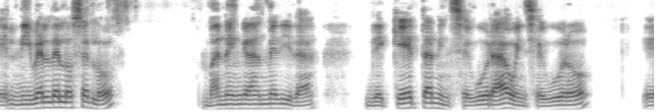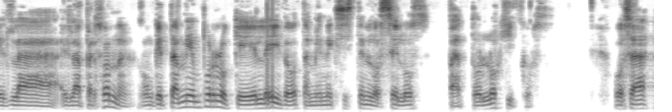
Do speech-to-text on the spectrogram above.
el nivel de los celos van en gran medida de qué tan insegura o inseguro es la, es la persona. Aunque también por lo que he leído, también existen los celos patológicos. O sea,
